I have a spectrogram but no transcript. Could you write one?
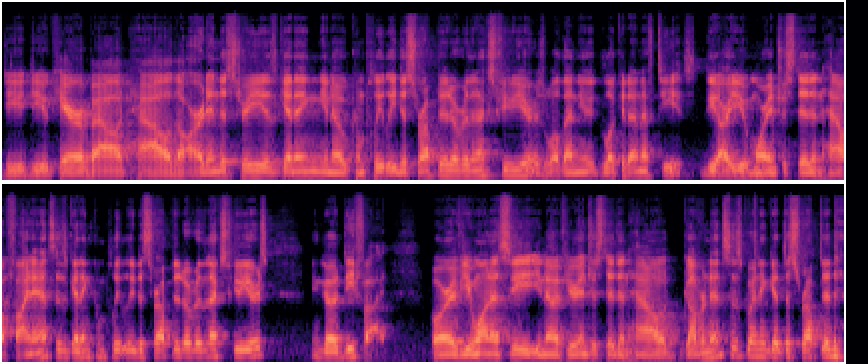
do you do you care about how the art industry is getting you know completely disrupted over the next few years? Well, then you look at NFTs. Do, are you more interested in how finance is getting completely disrupted over the next few years? You can go DeFi. Or if you want to see, you know, if you're interested in how governance is going to get disrupted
